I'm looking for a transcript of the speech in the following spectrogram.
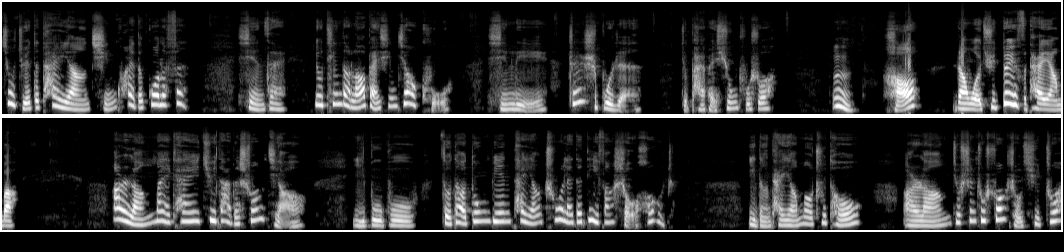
就觉得太阳勤快的过了分，现在又听到老百姓叫苦，心里真是不忍，就拍拍胸脯说：“嗯，好，让我去对付太阳吧。”二郎迈开巨大的双脚，一步步走到东边太阳出来的地方守候着。一等太阳冒出头。二郎就伸出双手去抓，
